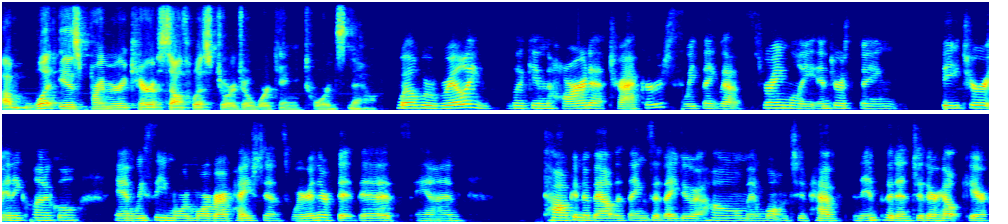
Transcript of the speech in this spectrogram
Um, what is primary care of Southwest Georgia working towards now? Well, we're really looking hard at trackers. We think that's extremely interesting feature in eClinical, and we see more and more of our patients wearing their Fitbits and talking about the things that they do at home and wanting to have an input into their healthcare.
